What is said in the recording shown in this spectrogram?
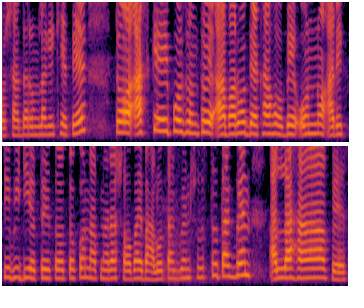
অসাধারণ লাগে খেতে। তো আজকে এই পর্যন্তই। আবারও দেখা হবে অন্য আরেকটি ভিডিওতে। ততক্ষণ আপনারা সবাই ভালো থাকবেন, সুস্থ থাকবেন। আল্লাহ হাফেজ।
